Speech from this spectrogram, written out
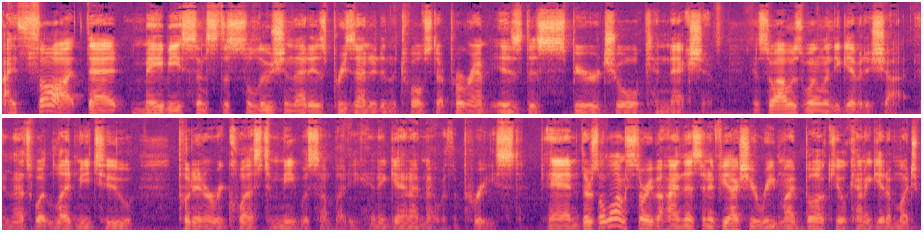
I thought that maybe since the solution that is presented in the 12 step program is this spiritual connection. And so I was willing to give it a shot. And that's what led me to put in a request to meet with somebody. And again, I met with a priest. And there's a long story behind this. And if you actually read my book, you'll kind of get a much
